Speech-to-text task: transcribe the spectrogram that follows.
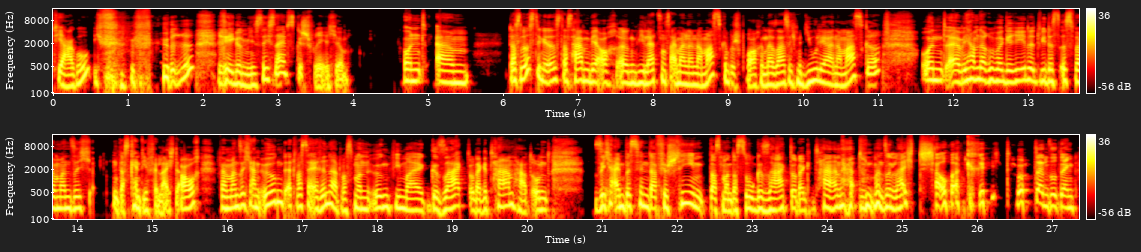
Thiago, ich führe regelmäßig Selbstgespräche. Und ähm, das Lustige ist, das haben wir auch irgendwie letztens einmal in der Maske besprochen. Da saß ich mit Julia in der Maske und äh, wir haben darüber geredet, wie das ist, wenn man sich, das kennt ihr vielleicht auch, wenn man sich an irgendetwas erinnert, was man irgendwie mal gesagt oder getan hat und sich ein bisschen dafür schämt, dass man das so gesagt oder getan hat und man so einen leichten Schauer kriegt und dann so denkt,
